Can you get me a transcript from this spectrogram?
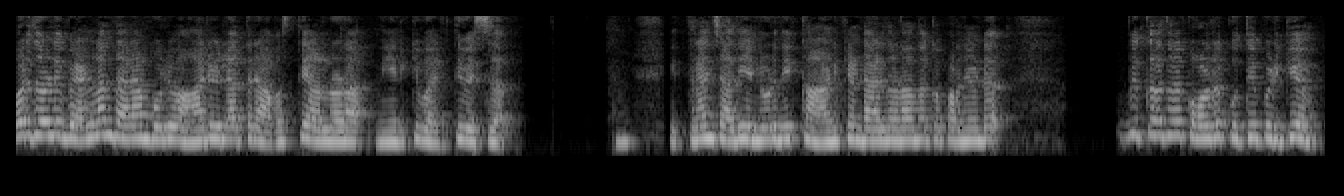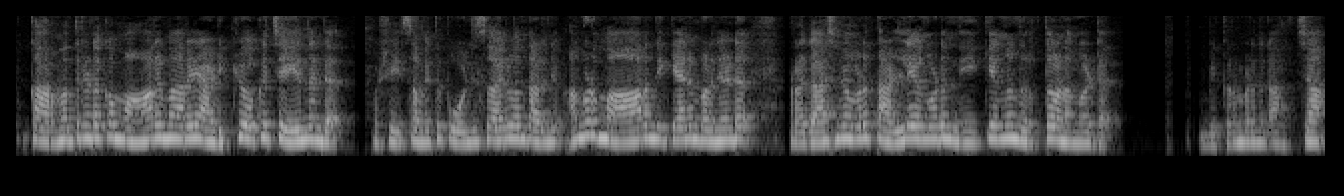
ഒരു തുള്ളി വെള്ളം തരാൻ പോലും ആരുമില്ലാത്തൊരവസ്ഥയാണല്ലോടാ നീ എനിക്ക് വരുത്തി വെച്ചത്. ഇത്രയും ചതി എന്നോട് നീ കാണിക്കണ്ടായിരുന്നോടാ എന്നൊക്കെ പറഞ്ഞുകൊണ്ട് വിക്രത്തിനെ കോളറെ കുത്തി പിടിക്കുകയും കർണത്തിനോടൊക്കെ മാറി മാറി അടിക്കുകയും ഒക്കെ ചെയ്യുന്നുണ്ട്. പക്ഷെ ഈ സമയത്ത് പോലീസുകാർ വന്ന് തടഞ്ഞു. അങ്ങോട്ട് മാറി നിൽക്കാനും പറഞ്ഞുകൊണ്ട് പ്രകാശിനെ അങ്ങോട്ട് തള്ളി അങ്ങോട്ട് നീക്കി അങ്ങ് നിർത്തുകയാണ് അങ്ങോട്ട്. വിക്രം പറഞ്ഞിട്ട് അച്ഛാ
